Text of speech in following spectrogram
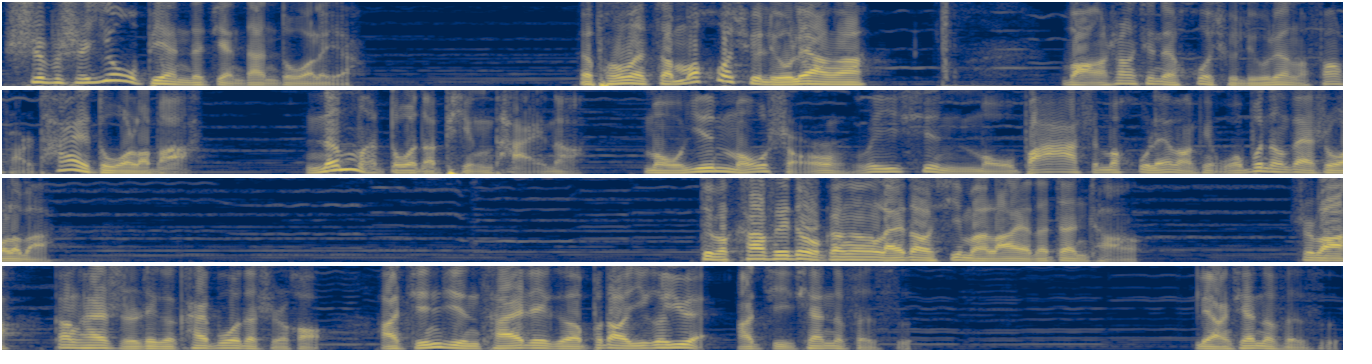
是不是又变得简单多了呀？那朋友问怎么获取流量啊？网上现在获取流量的方法太多了吧？那么多的平台呢，某音、某手、微信、某吧什么互联网平，我不能再说了吧？对吧？咖啡豆刚刚来到喜马拉雅的战场，是吧？刚开始这个开播的时候。啊，仅仅才这个不到一个月啊，几千的粉丝，两千的粉丝。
